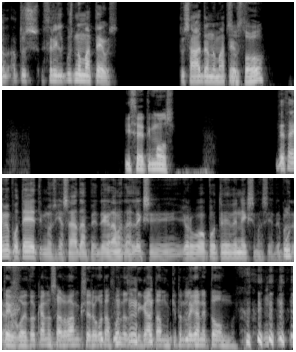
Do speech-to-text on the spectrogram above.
από τους θρηλυκούς νοματέους. Τους 40 νοματέους. Σωστό. Είσαι έτοιμος; Δεν θα είμαι ποτέ έτοιμος για 45 γράμματα λέξη, Γιώργο, οπότε δεν έχει σημασία. δεν Ούτε παρά. εγώ εδώ κάνω σαρδάμ, ξέρω εγώ τα φώναζα τη γάτα μου και τον λέγανε Τόμ.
